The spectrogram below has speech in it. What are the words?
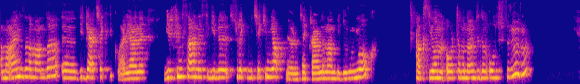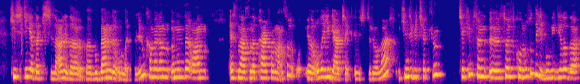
ama aynı zamanda uh, bir gerçeklik var. Yani bir film sahnesi gibi sürekli bir çekim yapmıyorum. Tekrarlanan bir durum yok. Aksiyon ortamını önceden oluşturuyorum. Kişi ya da kişiler ya da e, bu ben de olabilirim. Kameranın önünde o an esnasında performansı e, olayı gerçekleştiriyorlar. İkinci bir çekim çekim e, söz konusu değil. Bu videoda da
